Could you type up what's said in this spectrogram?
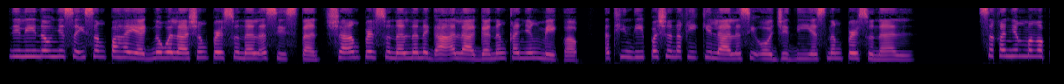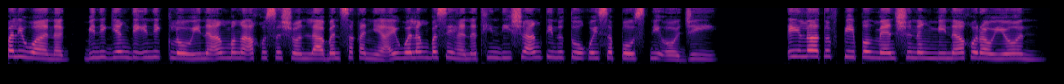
Nilinaw niya sa isang pahayag na wala siyang personal assistant, siya ang personal na nag-aalaga ng kanyang makeup, at hindi pa siya nakikilala si OG Diaz ng personal. Sa kanyang mga paliwanag, binigyang diin ni Chloe na ang mga akusasyon laban sa kanya ay walang basehan at hindi siya ang tinutukoy sa post ni OG. A lot of people mention ng mina ko raw yun.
